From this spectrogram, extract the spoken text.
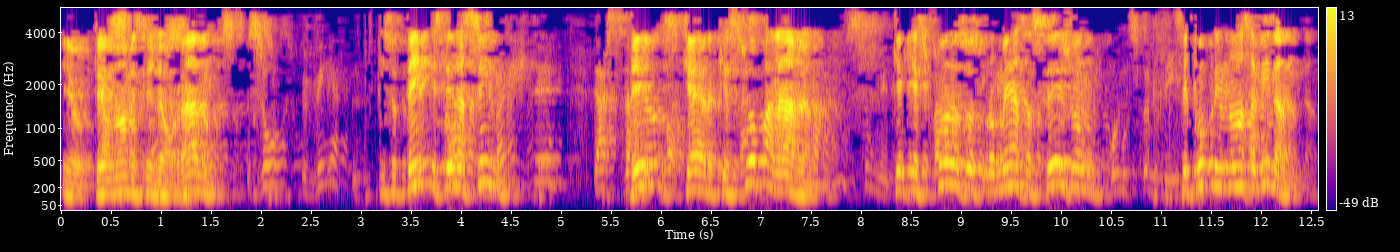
e o teu nome seja honrado. Isso tem que ser assim. Deus quer que Sua palavra, que, que todas as Suas promessas sejam, se cumprem na nossa vida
